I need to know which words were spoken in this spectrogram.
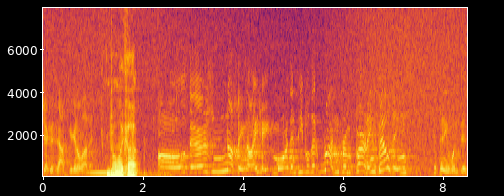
Check this out. You're gonna love it. Don't like that. Oh, there's nothing I hate more than people that run from burning buildings. If anyone did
